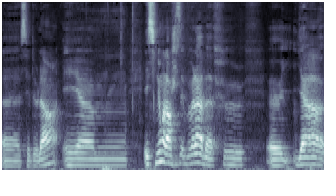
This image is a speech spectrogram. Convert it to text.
euh, ces deux-là. Et, euh, et sinon, alors je sais, voilà, bah, il y a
